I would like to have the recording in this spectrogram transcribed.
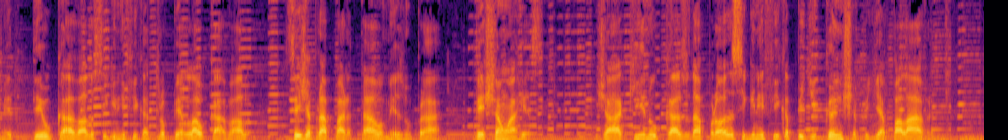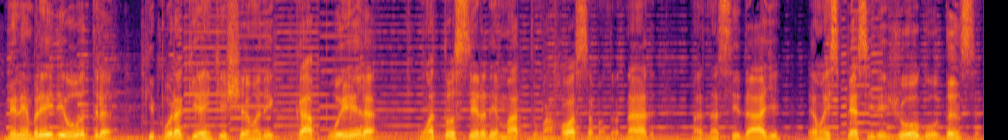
meter o cavalo significa atropelar o cavalo, seja para apartar ou mesmo para fechar um arresto. Já aqui no caso da prosa significa pedir cancha, pedir a palavra. Me lembrei de outra que por aqui a gente chama de capoeira, uma toceira de mato, uma roça abandonada mas na cidade é uma espécie de jogo ou dança.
